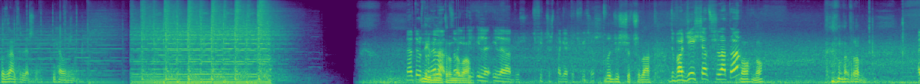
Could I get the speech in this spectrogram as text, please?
Pozdrawiam serdecznie, Michał Wawrzynek. No ale to już Nigdy trochę nie lat, co? trenowałem. I, ile, ile lat już ćwiczysz tak, jak ćwiczysz? 23 lat. 23 lata? No, no. Naprawdę. A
